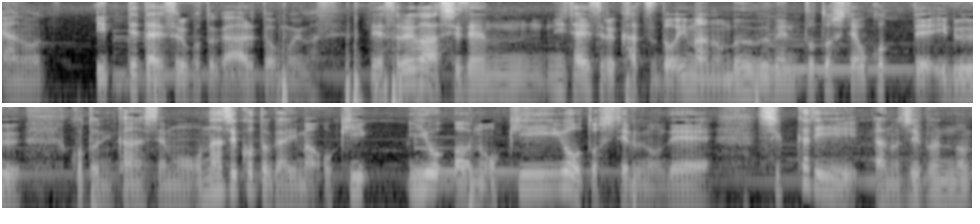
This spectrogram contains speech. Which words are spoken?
あの行ってたりすることがあると思います。でそれは自然に対する活動今のムーブメントとして起こっていることに関しても同じことが今起きよあの起きようとしてるのでしっかりあの自分の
